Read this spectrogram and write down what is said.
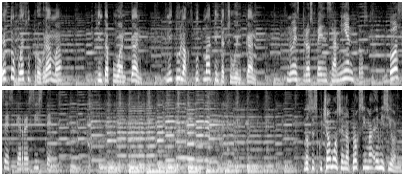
Esto fue su programa Quintapuancán, Nitulaxputma Quintachuencán. Nuestros pensamientos voces que resisten. Nos escuchamos en la próxima emisión.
